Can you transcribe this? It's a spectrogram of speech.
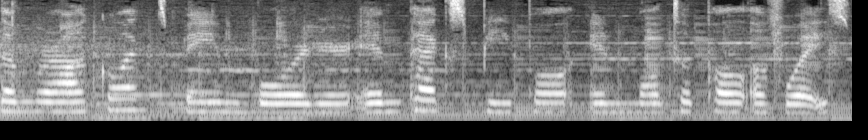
The Morocco and Spain border impacts people in multiple of ways.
